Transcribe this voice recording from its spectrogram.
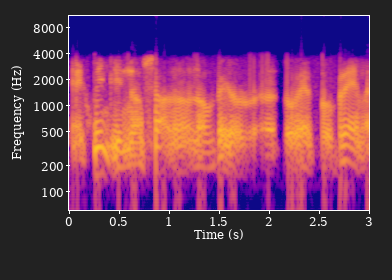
e quindi non so, non, non vedo dov'è il problema.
